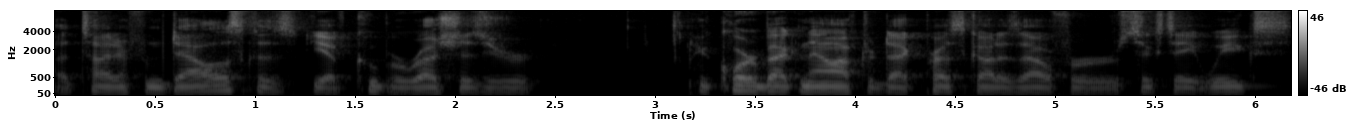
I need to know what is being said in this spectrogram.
uh, tight end from Dallas, because you have Cooper Rush as your your quarterback now after Dak Prescott is out for six to eight weeks.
